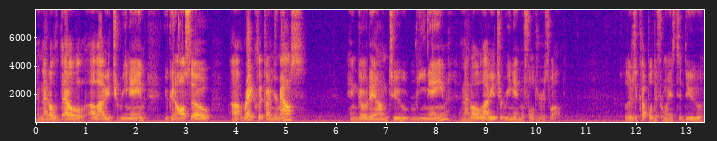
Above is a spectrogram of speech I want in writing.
And that'll that'll allow you to rename. You can also uh, right click on your mouse and go down to rename and that'll allow you to rename a folder as well. So there's a couple different ways to do,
